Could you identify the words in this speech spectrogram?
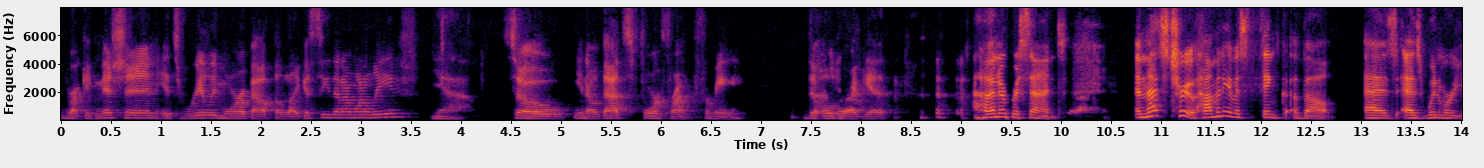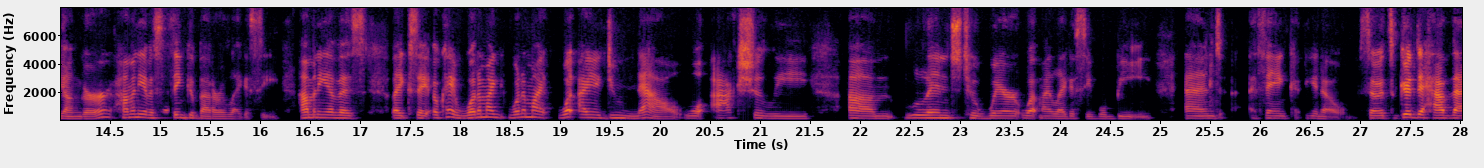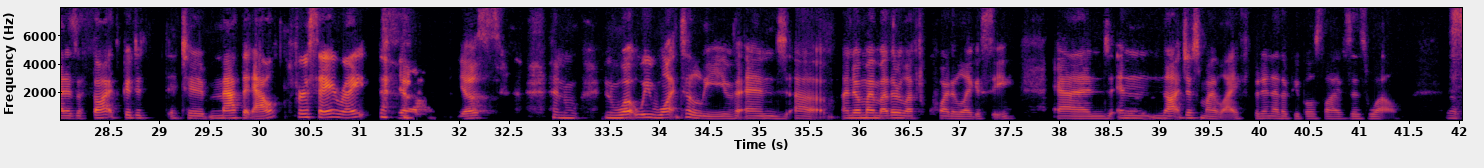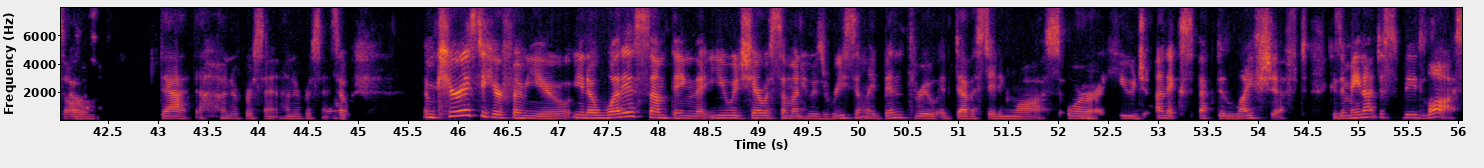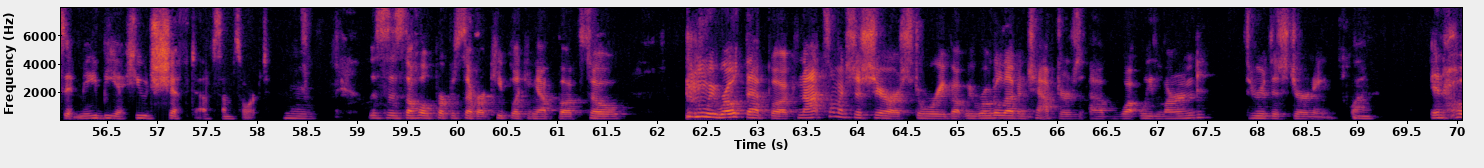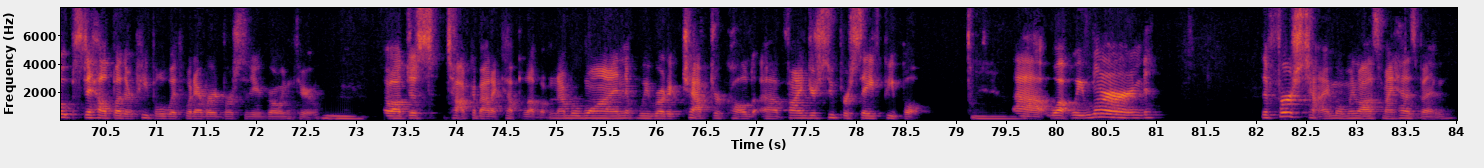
recognition. It's really more about the legacy that I want to leave. yeah. So, you know, that's forefront for me. The older I get, hundred percent. And that's true. How many of us think about as as when we're younger, how many of us think about our legacy? How many of us like say, okay, what am I what am I what I do now will actually um lend to where what my legacy will be. And I think, you know, so it's good to have that as a thought. It's good to to map it out per se, right? Yeah yes, and and what we want to leave and um, i know my mother left quite a legacy and and not just my life but in other people's lives as well that's so awesome. That 100% 100% so i'm curious to hear from you you know what is something that you would share with someone who has recently been through a devastating loss or Mm. a huge unexpected life shift because it may not just be loss it may be a huge shift of some sort Mhm. This is the whole purpose of our Keep Looking Up book. So we wrote that book not so much to share our story, but we wrote 11 chapters of what we learned through this journey wow in hopes to help other people with whatever adversity you're going through. Mm, So I'll just talk about a couple of them. Number one, we wrote a chapter called uh, Find Your Super Safe People. mm, Uh, what we learned the first time when we lost my husband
